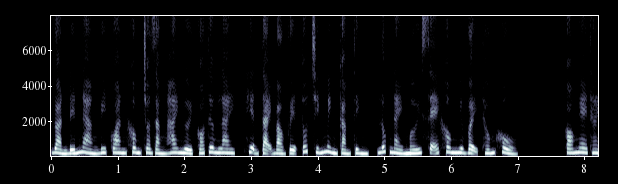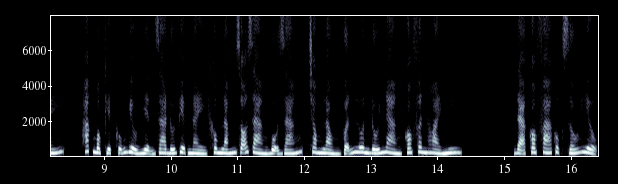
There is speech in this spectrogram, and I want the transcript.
đoàn đến nàng bi quan không cho rằng hai người có tương lai, hiện tại bảo vệ tốt chính mình cảm tình, lúc này mới sẽ không như vậy thống khổ. Có nghe thấy, Hắc Mộc Kiệt cũng biểu hiện ra đối việc này không lắm rõ ràng bộ dáng, trong lòng vẫn luôn đối nàng có phân hoài nghi. Đã có phá cục dấu hiệu,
